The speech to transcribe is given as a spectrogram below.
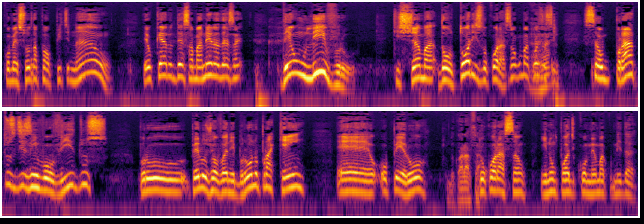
começou a dar palpite, não, eu quero dessa maneira, dessa. Deu um livro que chama Doutores do Coração, alguma coisa uhum. assim. São pratos desenvolvidos pro, pelo Giovanni Bruno para quem é, operou do coração. do coração e não pode comer uma comida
